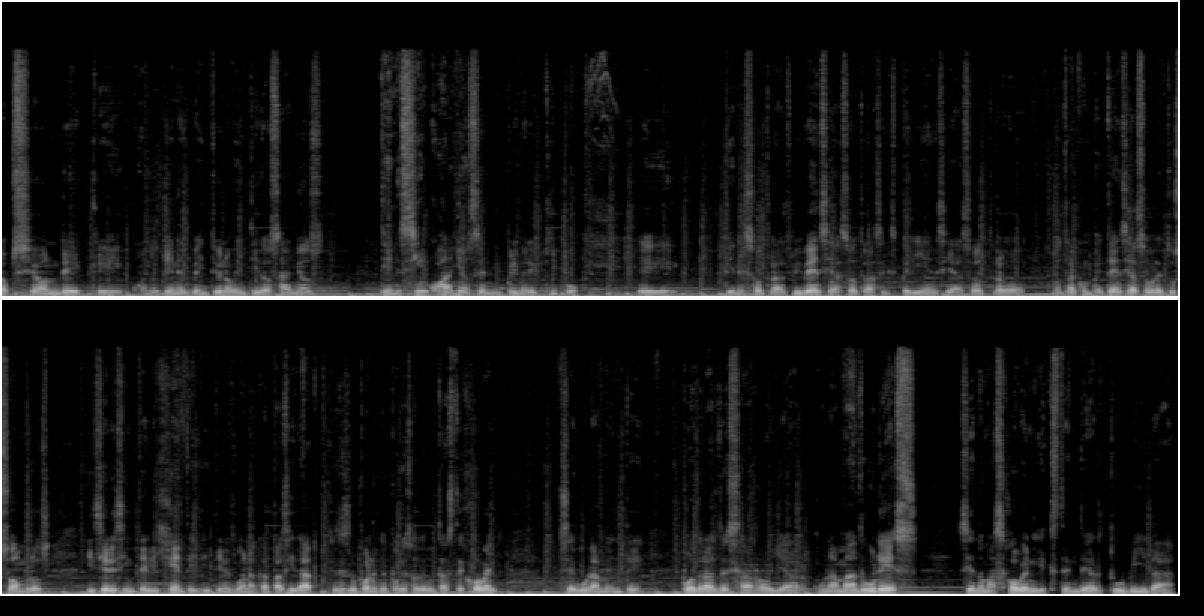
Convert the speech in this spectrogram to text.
la opción de que cuando tienes 21 o 22 años, tienes 5 años en el primer equipo, eh, tienes otras vivencias, otras experiencias, otra competencia sobre tus hombros y si eres inteligente y si tienes buena capacidad, que se supone que por eso debutaste joven, seguramente podrás desarrollar una madurez siendo más joven y extender tu vida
